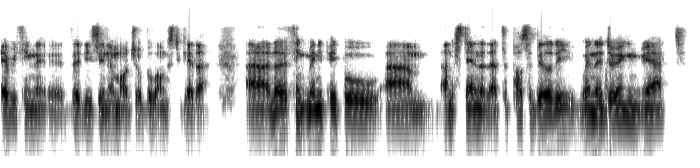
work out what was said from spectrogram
everything that, that is in a module belongs together. Uh, and I think many people um, understand that that's a possibility when they're doing React.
